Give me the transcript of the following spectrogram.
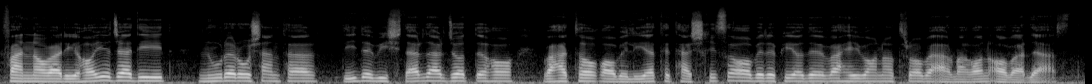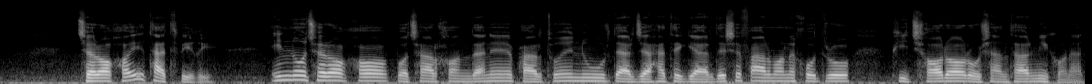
فناوری های جدید نور روشنتر دید بیشتر در جاده ها و حتی قابلیت تشخیص عابر پیاده و حیوانات را به ارمغان آورده است. چراغ های تطبیقی این نوع ها با چرخاندن پرتو نور در جهت گردش فرمان خودرو ها را روشنتر می کند.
